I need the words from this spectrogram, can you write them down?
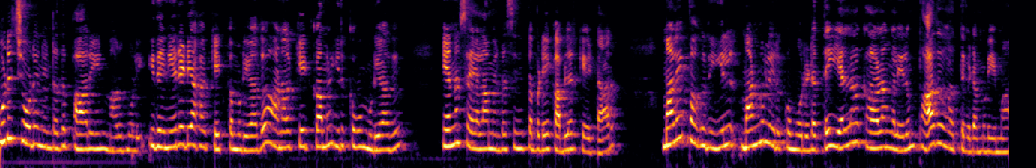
முடிச்சோடு நின்றது பாரியின் மறுமொழி. இதை நேரடியாக கேட்க முடியாது ஆனால் கேட்காமல் இருக்கவும் முடியாது. என்ன செய்யலாம் என்று சிந்தித்தபடியே கபிலர் கேட்டார். மலைப்பகுதியில் மண்ணுள் இருக்கும் ஒரு இடத்தை எல்லா காலங்களிலும் பாதுகாத்து விட முடியுமா?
